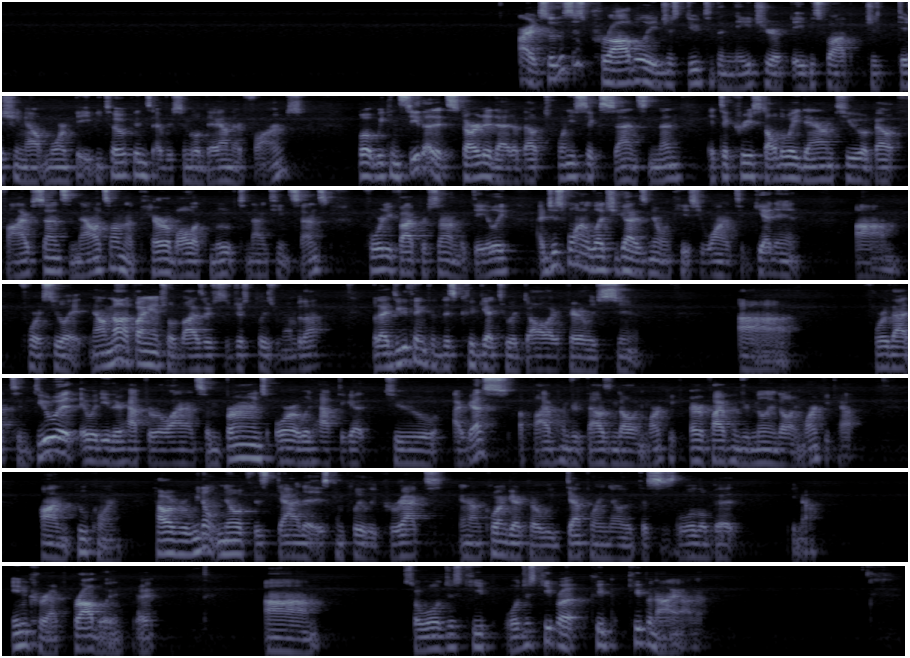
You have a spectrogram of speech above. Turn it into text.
Alright, so this is probably just due to the nature of BabySwap just dishing out more baby tokens every single day on their farms. But we can see that it started at about 26 cents and then it decreased all the way down to about 5 cents and now it's on a parabolic move to 19 cents 45% on the daily. I just want to let you guys know in case you wanted to get in um, before it's too late. Now, I'm not a financial advisor, so just please remember that. But I do think that this could get to a dollar fairly soon. Uh, for that to do it, it would either have to rely on some burns or it would have to get to, I guess, a $500,000 market or $500 million market cap on PooCoin. However, we don't know if this data is completely correct. And on CoinGecko, we definitely know that this is a little bit, you know, incorrect, probably, right? Um, so we'll just keep we'll just keep a keep keep an eye on it.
